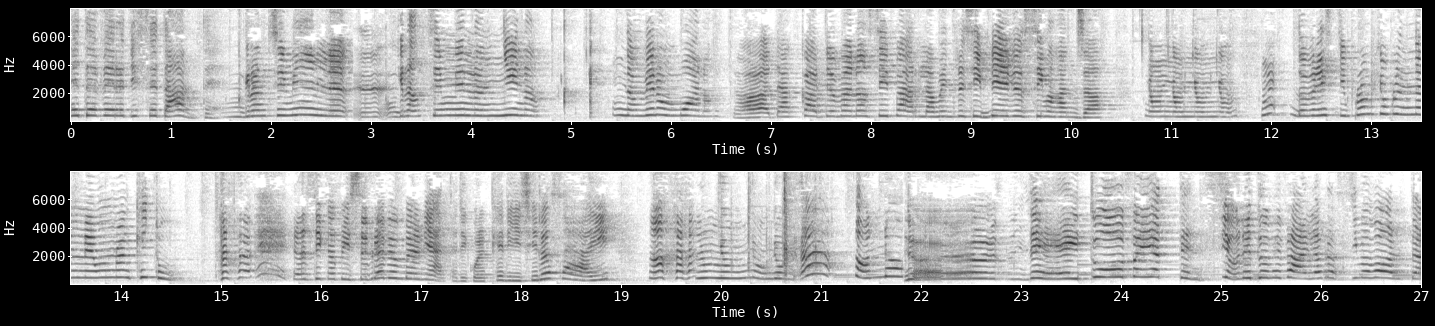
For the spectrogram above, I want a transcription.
Ah, è davvero dissetante. Grazie mille. Mm, grazie mille, Nina. Davvero buono. Ah, oh, d'accordo, ma non si parla mentre si beve o si mangia. Mm, dovresti proprio prenderne uno anche tu. non si capisce proprio per niente di quel che dici, lo sai? ah, oh no. Ehi, tu fai attenzione dove vai la prossima volta.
